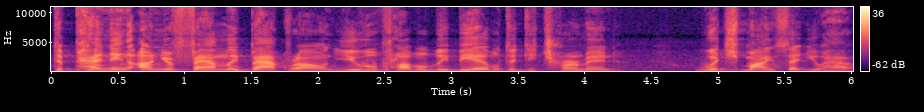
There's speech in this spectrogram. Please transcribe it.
depending on your family background, you will probably be able to determine which mindset you have.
